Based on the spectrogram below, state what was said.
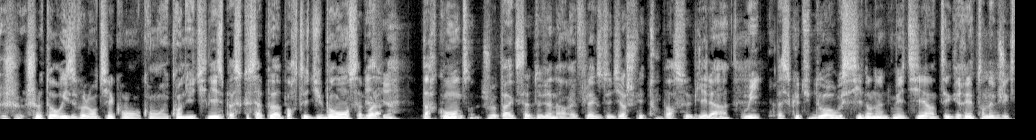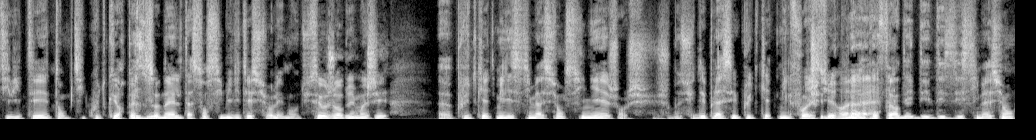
j'autorise volontiers qu'on qu'on utilise parce que ça peut apporter du bon. Ça, voilà. Par contre, je veux pas que ça devienne un réflexe de dire je fais tout par ce biais-là. Oui. Parce que tu dois aussi dans notre métier intégrer ton objectivité, ton petit coup de cœur personnel, mmh. ta sensibilité sur les mots. Tu sais, aujourd'hui, moi j'ai euh, plus de 4000 estimations signées. Je, je, me suis déplacé plus de 4000 fois chez sûr, des clients pour faire des, des, des, estimations.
